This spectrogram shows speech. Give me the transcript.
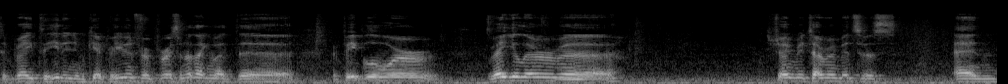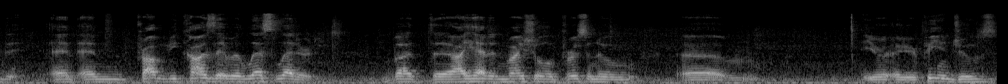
to break to eat in Yom Kippur, even for a person. I'm not talking about uh, for people who were regular uh, Torah mitzvahs, and and and probably because they were less lettered. But uh, I had in my shul a person who um, Euro- European Jews,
